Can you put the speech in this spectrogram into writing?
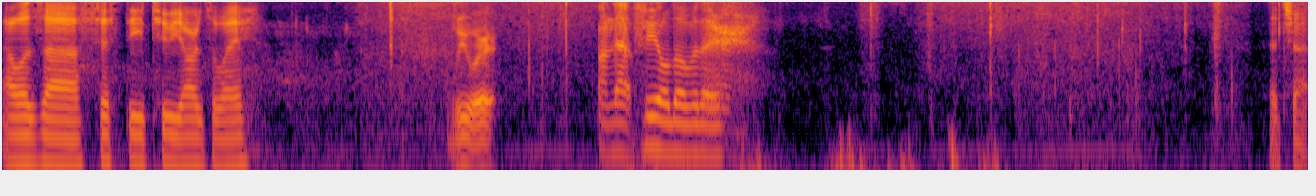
That was uh, 52 yards away. We were on that field over there. Headshot.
